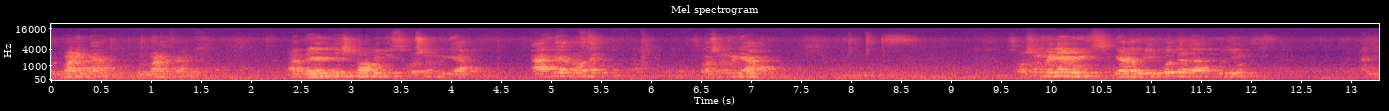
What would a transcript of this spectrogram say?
Good morning, ma'am. Good morning, friends. My presentation topic is social media. As we all know that social media, social media means they are the people that are using and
